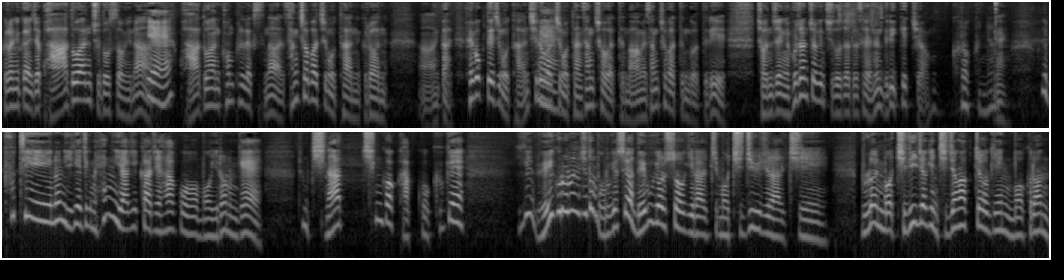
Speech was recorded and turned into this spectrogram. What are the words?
그러니까 이제 과도한 주도성이나 예, 과도한 컴플렉스나 상처받지 못한 그런 어 그러니까 회복되지 못한 치료받지 네. 못한 상처 같은 마음의 상처 같은 것들이 전쟁의 호전적인 지도자들 사이에는 늘 있겠죠. 그렇군요. 네. 근데 푸틴은 이게 지금 핵 이야기까지 하고 뭐 이러는 게 좀 지나친 것 같고 그게 이게 왜 그러는지도 모르겠어요. 내부 결속이랄지 뭐 지지율이랄지 물론 뭐 지리적인 지정학적인 뭐 그런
